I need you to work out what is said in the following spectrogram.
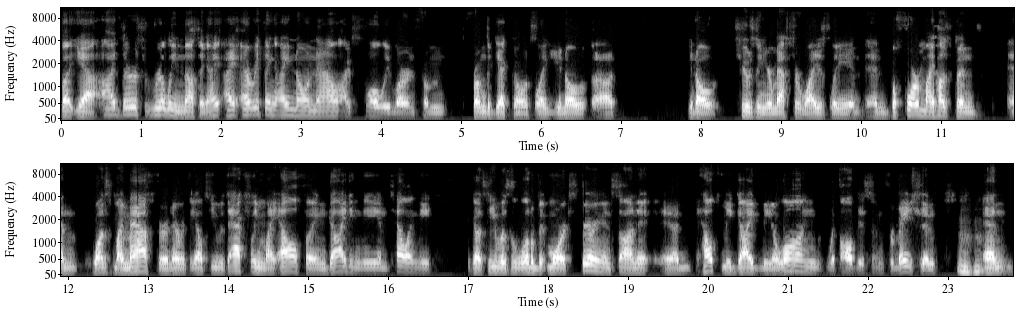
but yeah, I, there's really nothing. I, I everything I know now, I've slowly learned from from the get go. It's like you know, uh, you know, choosing your master wisely. And and before my husband and was my master and everything else, he was actually my alpha and guiding me and telling me because he was a little bit more experienced on it and helped me guide me along with all this information mm-hmm. and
